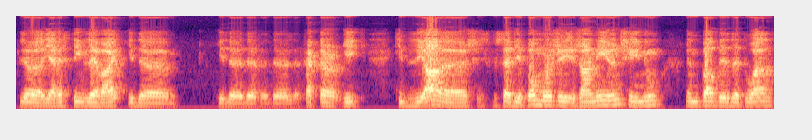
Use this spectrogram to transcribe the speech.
Puis là, il y avait Steve Lévesque qui est de qui est de, de, de, de Facteur Geek qui dit Ah, euh, vous saviez pas, moi j'ai j'en ai une chez nous, une porte des étoiles.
